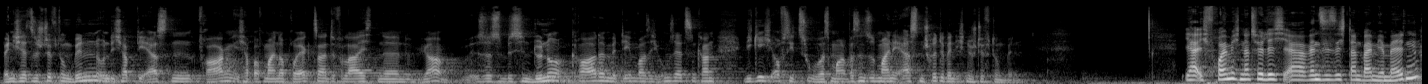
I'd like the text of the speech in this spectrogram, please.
Wenn ich jetzt eine Stiftung bin und ich habe die ersten Fragen, ich habe auf meiner Projektseite vielleicht eine, ja, ist es ein bisschen dünner gerade mit dem, was ich umsetzen kann. Wie gehe ich auf Sie zu? Was, was sind so meine ersten Schritte? Wenn ich eine Stiftung bin? Ja, ich freue mich natürlich, äh, wenn Sie sich dann bei mir melden.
